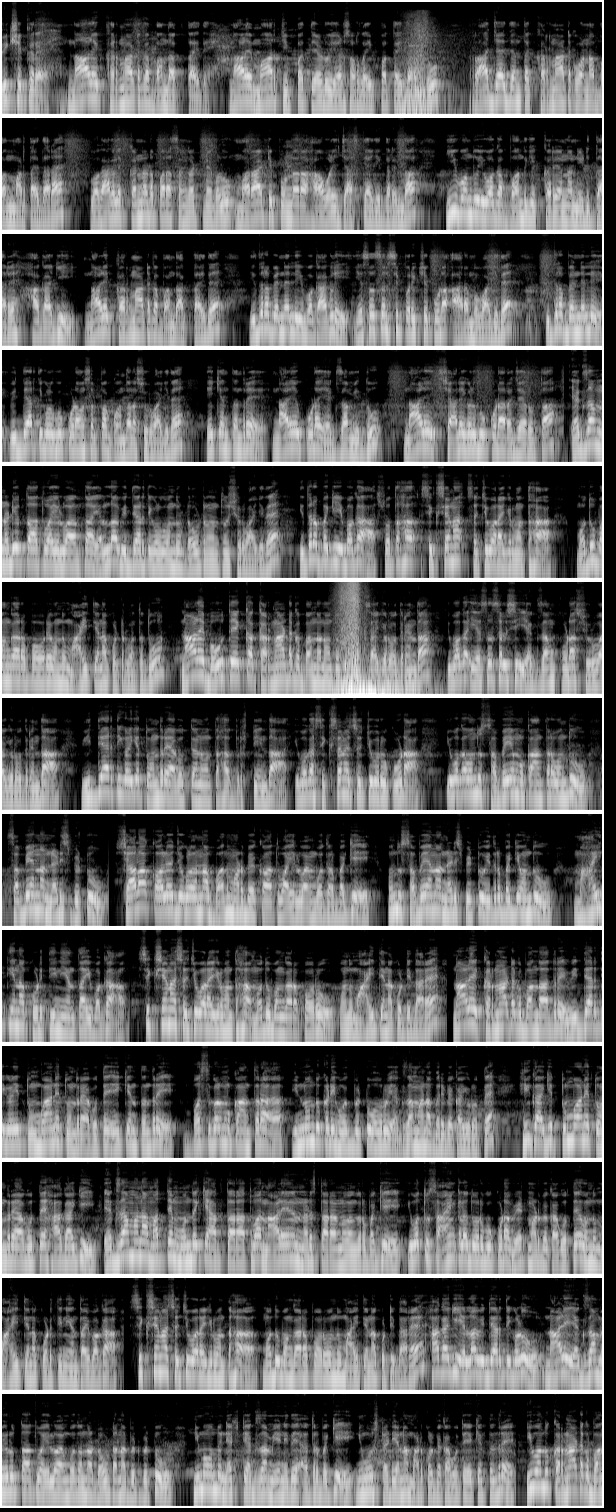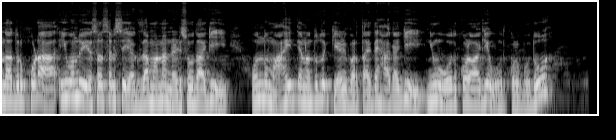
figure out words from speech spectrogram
ವೀಕ್ಷಕರೇ, ನಾಳೆ ಕರ್ನಾಟಕ ಬಂದ್ ಆಗ್ತಾ ಇದೆ. ನಾಳೆ ಮಾರ್ಚ್ ಇಪ್ಪತ್ತೆರಡು, ಎರಡು ಸಾವಿರದ ಇಪ್ಪತ್ತೈದರಂದು ರಾಜ್ಯಾದ್ಯಂತ ಕರ್ನಾಟಕವನ್ನು ಬಂದ್ ಮಾಡ್ತಾ ಇದ್ದಾರೆ. ಇವಾಗಾಗಲೇ ಕನ್ನಡ ಪರ ಸಂಘಟನೆಗಳು ಮರಾಠಿ ಪುಂಡರ ಹಾವಳಿ ಜಾಸ್ತಿ ಆಗಿದ್ದರಿಂದ ಈ ಒಂದು ಇವಾಗ ಬಂದ್ಗೆ ಕರೆಯನ್ನು ನೀಡಿದ್ದಾರೆ. ಹಾಗಾಗಿ ನಾಳೆ ಕರ್ನಾಟಕ ಬಂದ್ ಆಗ್ತಾ ಇದೆ. ಇದರ ಬೆನ್ನಲ್ಲಿ ಇವಾಗಲೇ ಎಸ್ ಎಸ್ ಎಲ್ ಸಿ ಪರೀಕ್ಷೆ ಕೂಡ ಆರಂಭವಾಗಿದೆ. ಇದರ ಬೆನ್ನಲ್ಲಿ ವಿದ್ಯಾರ್ಥಿಗಳಿಗೂ ಕೂಡ ಒಂದು ಸ್ವಲ್ಪ ಗೊಂದಲ ಶುರುವಾಗಿದೆ. ಏಕೆಂತಂದರೆ ನಾಳೆ ಕೂಡ ಎಕ್ಸಾಮ್ ಇದ್ದು ನಾಳೆ ಶಾಲೆಗಳಿಗೂ ಕೂಡ ರಜೆ ಇರುತ್ತಾ? ಎಕ್ಸಾಮ್ ನಡೆಯುತ್ತಾ ಅಥವಾ ಇಲ್ವಾ ಅಂತ ಎಲ್ಲ ವಿದ್ಯಾರ್ಥಿಗಳಿಗೂ ಒಂದು ಡೌಟ್ ಅನ್ನೋದು ಶುರುವಾಗಿದೆ. ಇದರ ಬಗ್ಗೆ ಇವಾಗ ಸ್ವತಃ ಶಿಕ್ಷಣ ಸಚಿವರಾಗಿರುವಂತಹ ಮಧು ಬಂಗಾರಪ್ಪ ಅವರೇ ಒಂದು ಮಾಹಿತಿಯನ್ನು ಕೊಟ್ಟಿರುವಂಥದ್ದು. ನಾಳೆ ಬಹುತೇಕ ಕರ್ನಾಟಕ ಬಂದ್ ಅನ್ನುವಂಥದ್ದು ಫಿಕ್ಸ್ ಆಗಿರೋದ್ರಿಂದ, ಇವಾಗ S S L C exam ಕೂಡ ಶುರುವಾಗಿರೋದ್ರಿಂದ ವಿದ್ಯಾರ್ಥಿಗಳಿಗೆ ತೊಂದರೆ ಆಗುತ್ತೆ ಅನ್ನುವಂತಹ ದೃಷ್ಟಿಯಿಂದ ಇವಾಗ ಶಿಕ್ಷಣ ಸಚಿವರು ಕೂಡ ಇವಾಗ ಒಂದು ಸಭೆಯ ಮುಖಾಂತರ ಒಂದು ಸಭೆಯನ್ನು ನಡೆಸಿಬಿಟ್ಟು, ಶಾಲಾ ಕಾಲೇಜುಗಳನ್ನು ಬಂದ್ ಮಾಡಬೇಕಾ ಅಥವಾ ಇಲ್ವಾ ಎಂಬುದರ ಬಗ್ಗೆ ಒಂದು ಸಭೆಯನ್ನು ನಡೆಸಿಬಿಟ್ಟು ಇದರ ಬಗ್ಗೆ ಒಂದು ಮಾಹಿತಿಯನ್ನು ಕೊಡ್ತೀನಿ ಅಂತ ಇವಾಗ ಶಿಕ್ಷಣ ಸಚಿವರಾಗಿರುವಂತಹ ಮಧು ಬಂಗಾರಪ್ಪ ಅವರು ಒಂದು ಮಾಹಿತಿಯನ್ನು ಕೊಟ್ಟಿದ್ದಾರೆ. ನಾಳೆ ಕರ್ನಾಟಕ ಬಂದ್ ಆದರೆ ವಿದ್ಯಾರ್ಥಿಗಳಿಗೆ ತುಂಬಾ ತೊಂದರೆ ಆಗುತ್ತೆ. ಏಕೆಂತಂದರೆ ಬಸ್ಗಳ ಮುಖಾಂತರ ಇನ್ನೊಂದು ಕಡೆ ಹೋಗಿಬಿಟ್ಟು ಅವರು ಎಕ್ಸಾಮ್ ಅನ್ನ ಬರಿಬೇಕಾಗಿರುತ್ತೆ. ಹೀಗಾಗಿ ತುಂಬಾ ತೊಂದರೆ ಆಗುತ್ತೆ. ಹಾಗಾಗಿ ಎಕ್ಸಾಮ್ ಅನ್ನ ಮತ್ತೆ ಮುಂದಕ್ಕೆ ಹಾಕ್ತಾರಾ ಅಥವಾ ನಾಳೆ ನಡೆಸ್ತಾರ ಅನ್ನೋದ್ರ ಬಗ್ಗೆ ಇವತ್ತು ಸಾಯಂಕಾಲದವರೆಗೂ ಕೂಡ ವೇಟ್ ಮಾಡಬೇಕಾಗುತ್ತೆ. ಒಂದು ಮಾಹಿತಿಯನ್ನು ಕೊಡ್ತೀನಿ ಅಂತ ಇವಾಗ ಶಿಕ್ಷಣ ಸಚಿವರಾಗಿರುವಂತಹ ಮಧು ಬಂಗಾರಪ್ಪ ಅವರು ಒಂದು ಮಾಹಿತಿಯನ್ನು ಕೊಟ್ಟಿದ್ದಾರೆ. ಹಾಗಾಗಿ ಎಲ್ಲ ವಿದ್ಯಾರ್ಥಿಗಳು ನಾಳೆ ಎಕ್ಸಾಮ್ ಇರುತ್ತಾ ಅಥವಾ ಇಲ್ಲೋ ಎಂಬುದನ್ನು ಡೌಟ್ ಅನ್ನ ಬಿಟ್ಬಿಟ್ಟು ನಿಮ್ಮ ಒಂದು ನೆಕ್ಸ್ಟ್ ಎಕ್ಸಾಮ್ ಏನಿದೆ ಅದರ ಬಗ್ಗೆ ನೀವು ಸ್ಟಡಿಯನ್ನು ಮಾಡ್ಕೊಳ್ಬೇಕಾಗುತ್ತೆ. ಯಾಕೆಂತಂದ್ರೆ ಈ ಒಂದು ಕರ್ನಾಟಕ ಬಂದ್ ಆದರೂ ಕೂಡ ಈ ಒಂದು ಎಸ್ ಎಸ್ ಎಲ್ ಸಿ ಎಕ್ಸಾಮನ್ನು ನಡೆಸೋದಾಗಿ ಒಂದು ಮಾಹಿತಿ ಅನ್ನೋದು ಕೇಳಿ ಬರ್ತಾ ಇದೆ. ಹಾಗಾಗಿ ನೀವು ಓದ್ಕೊಳ್ಳೋ ಹಾಗೆ ಓದ್ಕೊಳ್ಬೋದು.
